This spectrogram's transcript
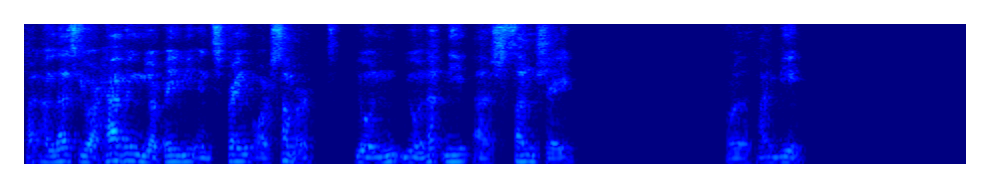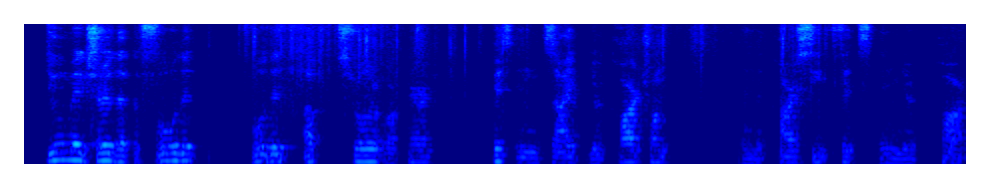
But unless you are having your baby in spring or summer, you will, you will not need a sunshade for the time being. Do make sure that the folded folded up stroller or carriage fits inside your car trunk and the car seat fits in your car.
